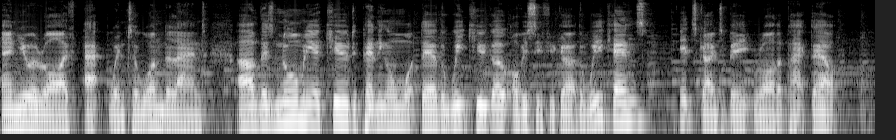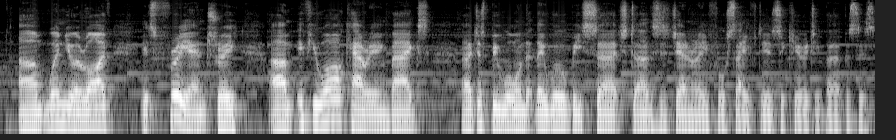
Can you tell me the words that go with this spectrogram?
and you arrive at Winter Wonderland. Um, there's normally a queue depending on what day of the week you go. Obviously if you go at the weekends, it's going to be rather packed out. Um, when you arrive, it's free entry. Um, if you are carrying bags, uh, just be warned that they will be searched. Uh, this is generally for safety and security purposes.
